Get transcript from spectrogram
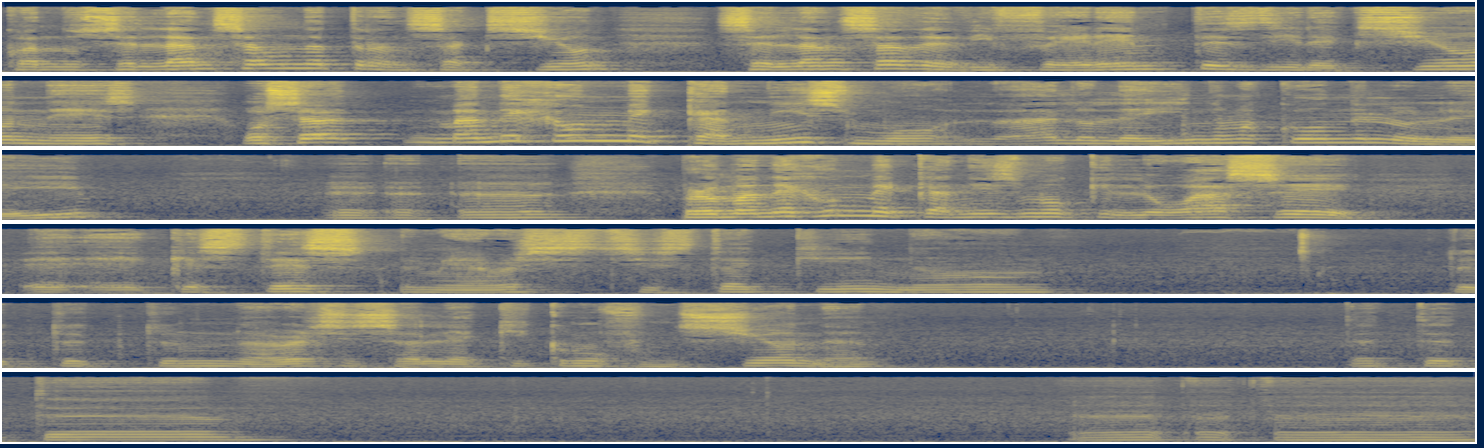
cuando se lanza una transacción, se lanza de diferentes direcciones, o sea, maneja un mecanismo, ah, lo leí, no me acuerdo dónde lo leí, pero maneja un mecanismo que lo hace que estés, mira, a ver si está aquí, no a ver si sale aquí cómo funciona. Ah, ah.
